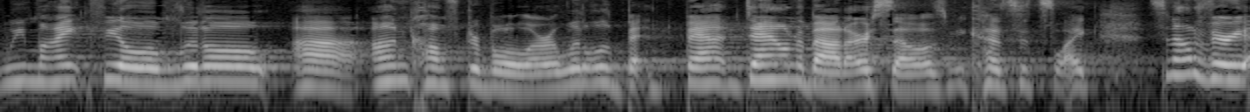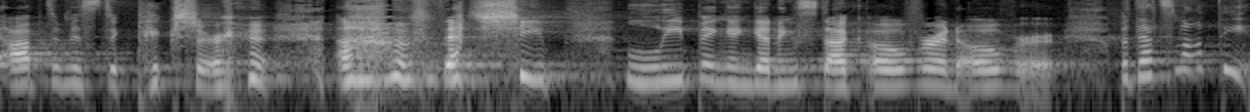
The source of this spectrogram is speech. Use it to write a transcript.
we might feel a little uh, uncomfortable or a little bit down about ourselves because it's like, it's not a very optimistic picture of that sheep leaping and getting stuck over and over. But that's not the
